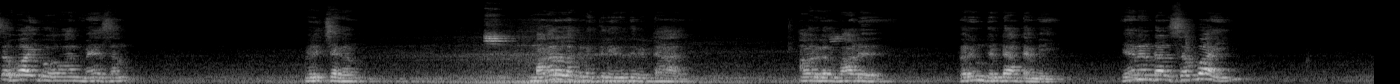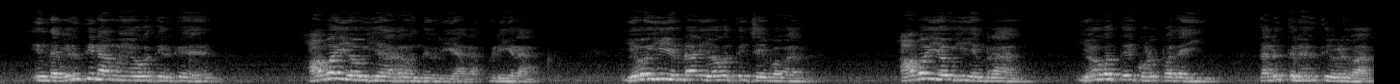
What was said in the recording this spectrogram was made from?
செவ்வாய் பகவான் மேசம் விருச்சகம் மகர லக்னத்தில் இருந்து விட்டால் அவர்கள் பாடு பெரும் திண்டாட்டமே. ஏனென்றால் செவ்வாய் இந்த விருத்தி நாம யோகத்திற்கு அவ யோகியாக வந்து விடுகிறார் விடுகிறார். யோகி என்றால் யோகத்தை செய்பவர். அவ யோகி என்றால் யோகத்தை கொடுப்பதை தடுத்து நிறுத்தி விடுவார்.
